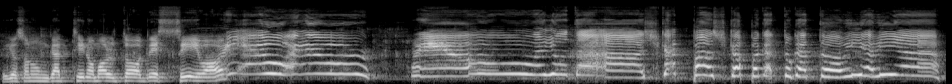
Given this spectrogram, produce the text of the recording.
Io sono un gattino molto aggressivo. Aiuta! Scappa, gatto, gatto! Via, via!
